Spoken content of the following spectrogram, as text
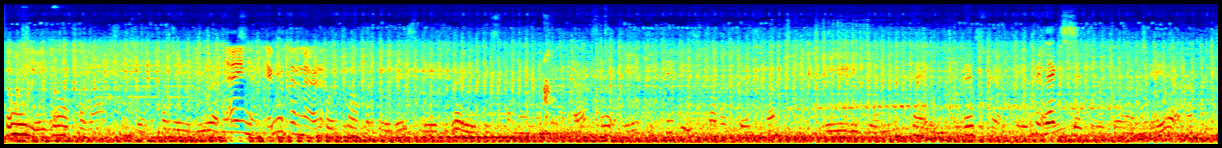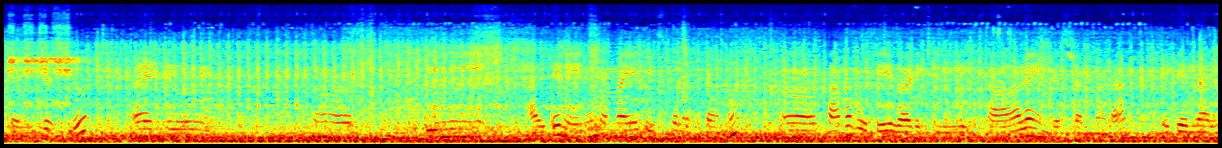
సో ఏదో ఒక వ్యాక్సిన్ దొరకలేదు అని కొంచెం ఒక టూ డేస్ లేట్గా వేపిస్తాను అనమాట సో వేపించి తీసుకొని వచ్చేస్తాం వీడికి ఎంత ఇంట్రెస్ట్ అంటే నెక్స్ట్ చూద్దామండి అంత ఇంట్రెస్ట్ అండ్ దీన్ని అయితే నేను మా అమ్మాయి తీసుకొని వస్తాను. కాకపోతే వాడికి చాలా ఇంట్రెస్ట్ అనమాట ఎటు వెళ్ళాలి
